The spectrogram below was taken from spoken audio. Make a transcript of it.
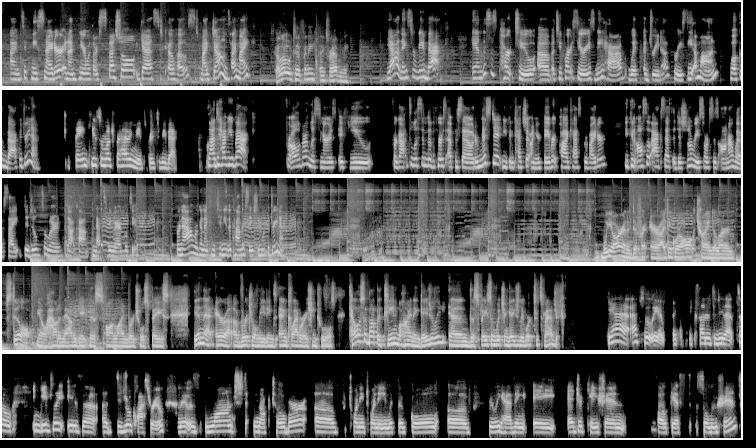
I'm Tiffany Snyder, and I'm here with our special guest co host, Mike Jones. Hi, Mike. Hello, Tiffany. Thanks for having me. Yeah, thanks for being back. And this is part two of a two part series we have with Andreina Parisi-Amon. Welcome back, Andreina. Thank you so much for having me. It's great to be back. Glad to have you back. For all of our listeners, if you forgot to listen to the first episode or missed it, you can catch it on your favorite podcast provider. You can also access additional resources on our website, digital2learn.com, and that's numerical too. For now, we're going to continue the conversation with Andreina. We are in a different era. I think we're all trying to learn still, you know, how to navigate this online virtual space in that era of virtual meetings and collaboration tools. Tell us about the team behind Engageli and the space in which Engageli works its magic. Yeah, absolutely. I'm excited to do that. So, Engageli is a, a digital classroom, and it was launched in October of 2020 with the goal of really having a education focused solution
